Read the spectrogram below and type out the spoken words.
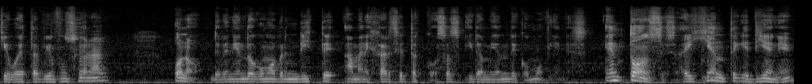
que puede estar bien funcional o no, dependiendo cómo aprendiste a manejar ciertas cosas y también de cómo vienes. Entonces, hay gente que tiene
